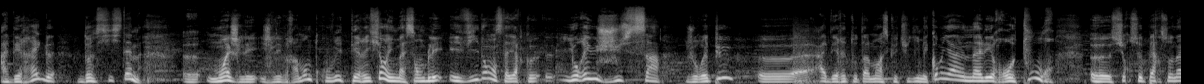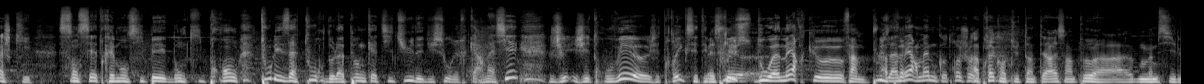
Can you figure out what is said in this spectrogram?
à des règles d'un système. Euh, moi, je l'ai je l'ai vraiment trouvé terrifiant. Il m'a semblé évident. C'est-à-dire qu'il y aurait eu juste ça. J'aurais pu euh, adhérer totalement à ce que tu dis. Mais comme il y a un aller-retour euh, sur ce personnage qui est censé être émancipé, donc qui prend tous les atours de la punk attitude et du sourire carnassier, j'ai trouvé, euh, j'ai trouvé que c'était plus qui est- doux amer que, enfin plus Après- amer même qu'autre chose. Après, quand tu t'intéresses un peu à, même s'il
